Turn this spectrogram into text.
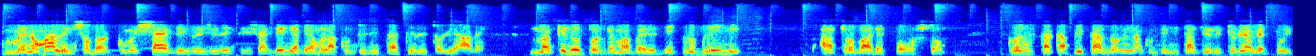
Meno male, insomma, come sardi residenti di Sardegna abbiamo la continuità territoriale, ma anche noi potremmo avere dei problemi a trovare posto. Cosa sta capitando nella continuità territoriale poi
